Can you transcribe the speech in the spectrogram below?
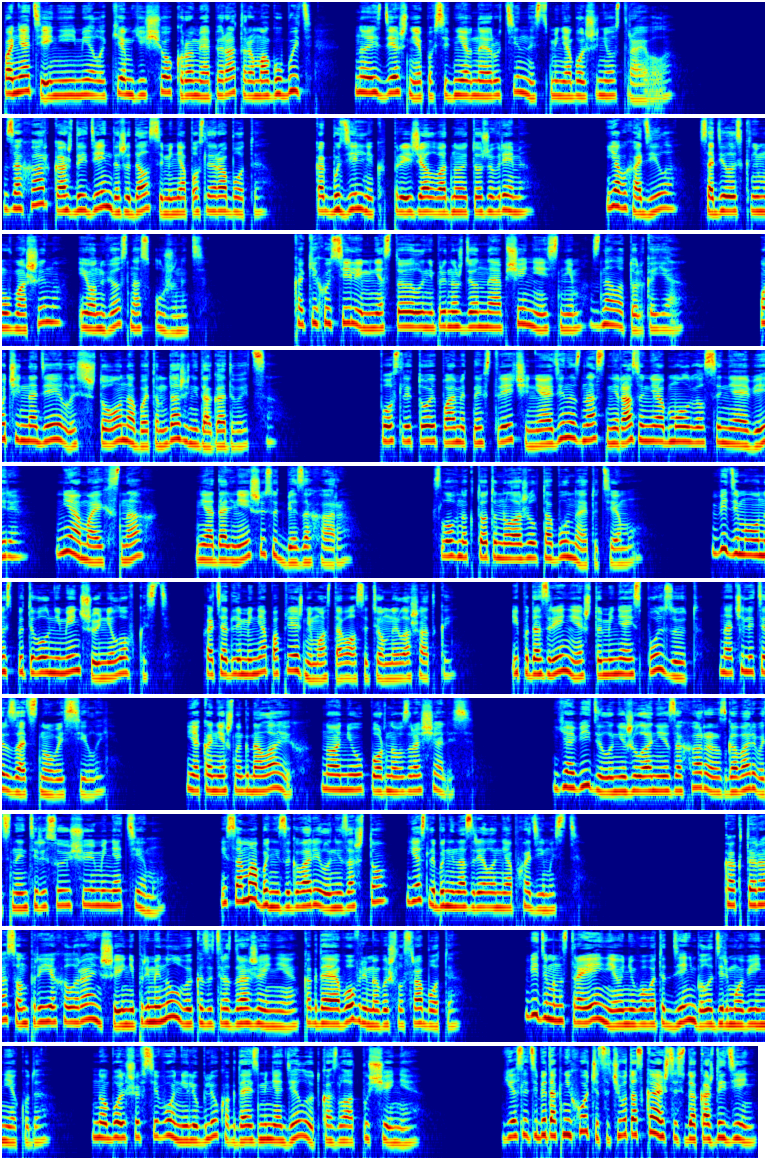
Понятия не имела, кем еще, кроме оператора, могу быть, но и здешняя повседневная рутинность меня больше не устраивала. Захар каждый день дожидался меня после работы. Как будильник, приезжал в одно и то же время. Я выходила, садилась к нему в машину, и он вез нас ужинать. Каких усилий мне стоило непринужденное общение с ним, знала только я. Очень надеялась, что он об этом даже не догадывается. После той памятной встречи ни один из нас ни разу не обмолвился ни о вере, ни о моих снах, ни о дальнейшей судьбе Захара. Словно кто-то наложил табу на эту тему. Видимо, он испытывал не меньшую неловкость, хотя для меня по-прежнему оставался темной лошадкой. И подозрения, что меня используют, начали терзать с новой силой. Я, конечно, гнала их, но они упорно возвращались. Я видела нежелание Захара разговаривать на интересующую меня тему. И сама бы не заговорила ни за что, если бы не назрела необходимость. Как-то раз он приехал раньше и не применул выказать раздражение, когда я вовремя вышла с работы. Видимо, настроение у него в этот день было дерьмовее некуда. Но больше всего не люблю, когда из меня делают козла отпущения. Если тебе так не хочется, чего таскаешься сюда каждый день?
